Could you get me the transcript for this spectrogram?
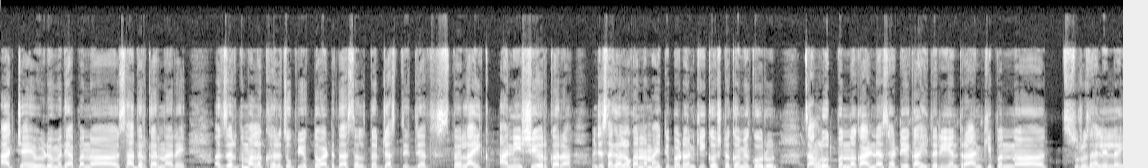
आजच्या या व्हिडिओमध्ये आपण सादर करणार आहे. जर तुम्हाला खरंच उपयुक्त वाटत असेल तर जास्तीत जास्त लाईक आणि शेअर करा. म्हणजे सगळ्या लोकांना माहिती पडेल की कष्ट कमी करून चांगलं उत्पन्न काढण्यासाठी काहीतरी यंत्र आणखी पण सुरू झालेलं आहे.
